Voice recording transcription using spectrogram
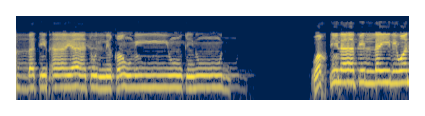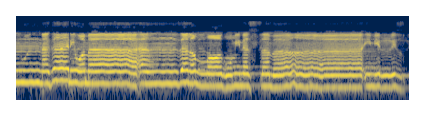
دابة آيات لقوم يوقنون واختلاف الليل والنهار وما أنزل الله من السماء من رزق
